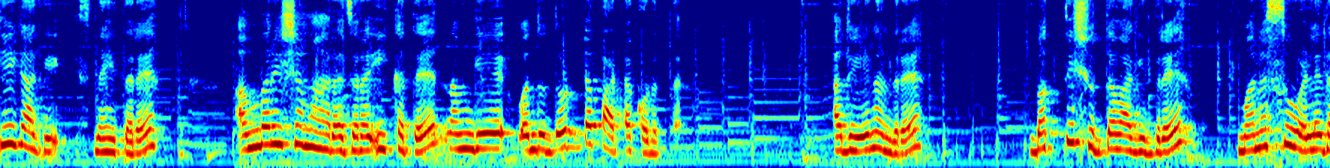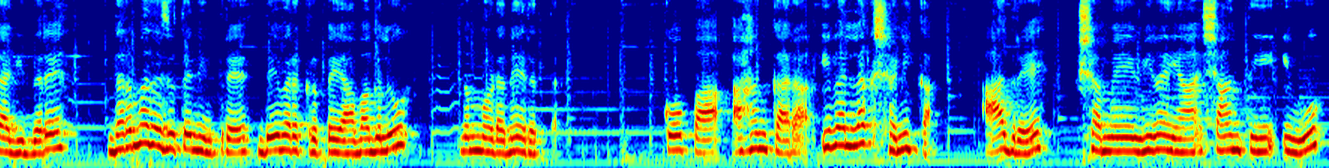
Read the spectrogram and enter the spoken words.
ಹೀಗಾಗಿ ಸ್ನೇಹಿತರೆ ಅಂಬರೀಷ ಮಹಾರಾಜರ ಈ ಕತೆ ನಮ್ಗೆ ಒಂದು ದೊಡ್ಡ ಪಾಠ ಕೊಡುತ್ತೆ. ಅದು ಏನಂದ್ರೆ, ಭಕ್ತಿ ಶುದ್ಧವಾಗಿದ್ರೆ ಮನಸ್ಸು ಒಳ್ಳೆದಾಗಿದ್ದರೆ ಧರ್ಮದ ಜೊತೆ ನಿಂತರೆ ದೇವರ ಕೃಪೆ ಯಾವಾಗಲೂ ನಮ್ಮೊಡನೆ ಇರುತ್ತೆ. ಕೋಪ, ಅಹಂಕಾರ ಇವೆಲ್ಲ ಕ್ಷಣಿಕ. ಆದ್ರೆ ಕ್ಷಮೆ, ವಿನಯ, ಶಾಂತಿ ಇವು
